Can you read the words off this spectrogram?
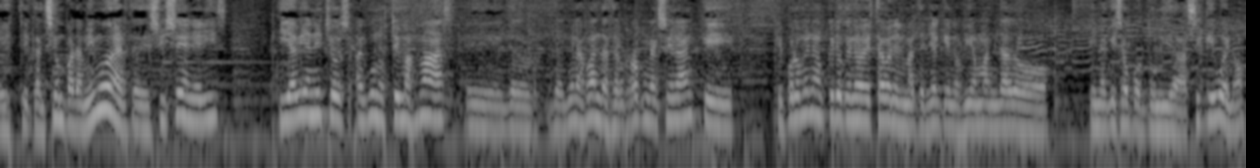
este, Canción para mi muerte de Sui Generis y habían hecho algunos temas más eh, de, algunas bandas del rock nacional que, por lo menos creo que no estaban en el material que nos habían mandado en aquella oportunidad. Así que bueno,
